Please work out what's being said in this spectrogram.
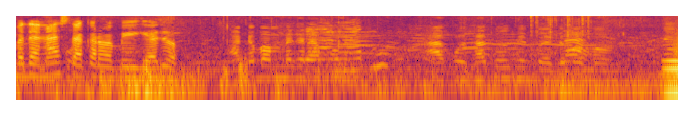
બધા નાસ્તા કરવા બે ગયા, જો. આ ડબ્બામાં નગર આપો આ કોઈ ખાતું નથી તો ડબ્બામાં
